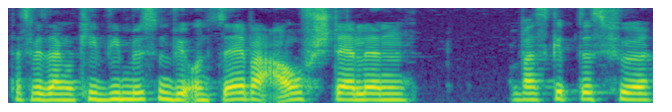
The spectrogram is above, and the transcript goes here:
dass wir sagen, okay, wie müssen wir uns selber aufstellen? Was gibt es für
